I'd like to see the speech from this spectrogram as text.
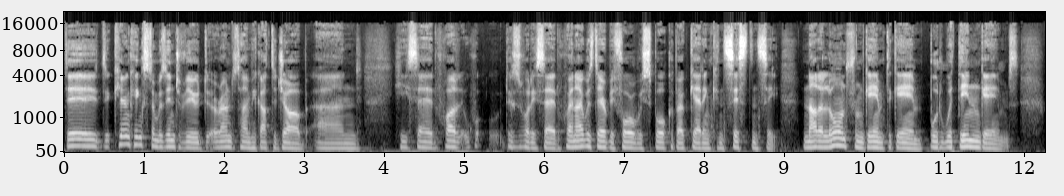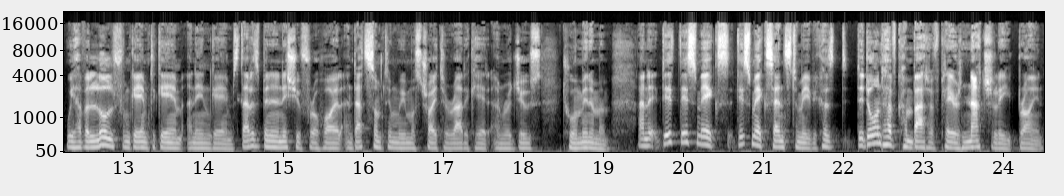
The, the, Kieran Kingston was interviewed around the time he got the job, and he said, "What this is what he said. When I was there before, we spoke about getting consistency, not alone from game to game, but within games. We have a lull from game to game and in games. That has been an issue for a while, and that's something we must try to eradicate and reduce to a minimum. And it, this makes this makes sense to me because they don't have combative players naturally, Brian.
